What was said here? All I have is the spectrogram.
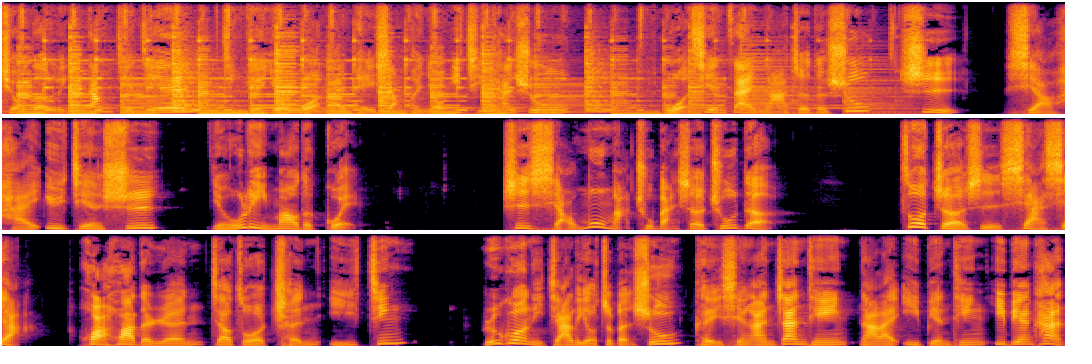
球的铃铛姐姐，今天由我来陪小朋友一起看书。我现在拿着的书是《小孩遇见诗：有礼貌的鬼》，是小木马出版社出的，作者是夏夏，画画的人叫做陈怡晶。如果你家里有这本书，可以先按暂停，拿来一边听一边看。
